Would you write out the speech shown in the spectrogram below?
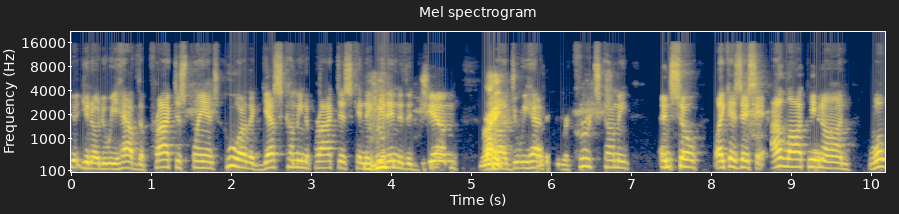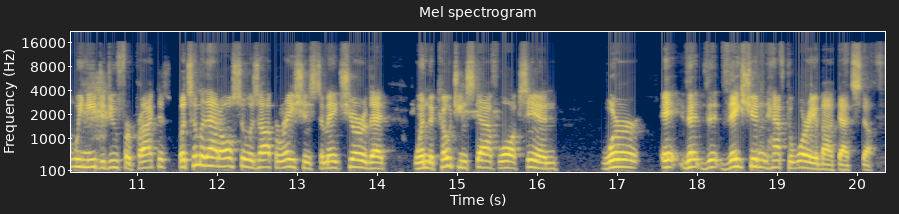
You know, do we have the practice plans? Who are the guests coming to practice? Can they mm-hmm. get into the gym? Right. Uh, do we have recruits coming? And so, like as they say, I lock in on what we need to do for practice, but some of that also is operations to make sure that when the coaching staff walks in, we're eh, that they shouldn't have to worry about that stuff.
